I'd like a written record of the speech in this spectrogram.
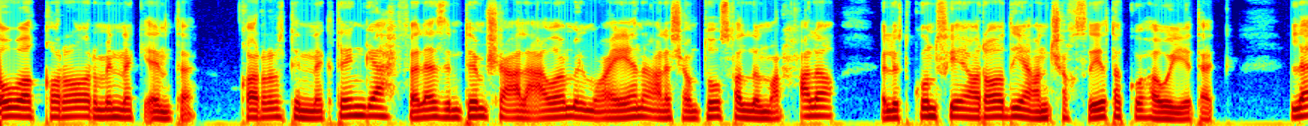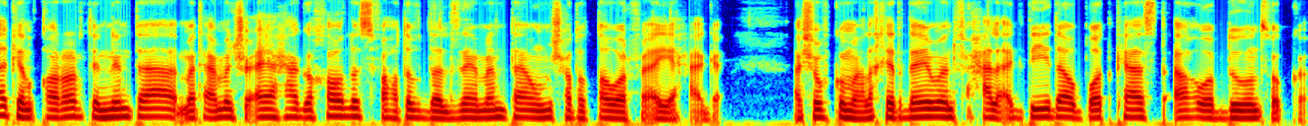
هو قرار منك أنت. قررت إنك تنجح فلازم تمشي على عوامل معينة علشان توصل للمرحلة اللي تكون فيها راضي عن شخصيتك وهويتك. لكن قررت إن أنت ما تعملش أي حاجة خالص فهتفضل زي ما أنت ومش هتتطور في أي حاجة. أشوفكم على خير دايما في حلقة جديدة وبودكاست قهوة بدون سكر.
